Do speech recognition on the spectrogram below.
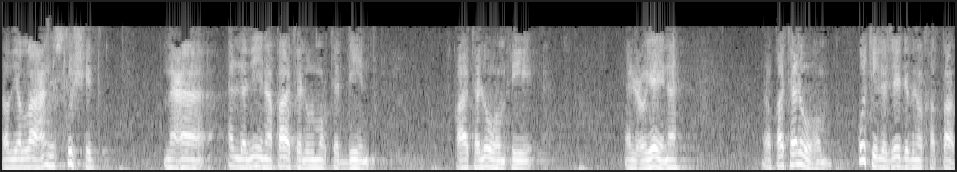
رضي الله عنه استشهد مع الذين قاتلوا المرتدين. قاتلوهم في العيينة وقتلوهم قتل زيد بن الخطاب.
